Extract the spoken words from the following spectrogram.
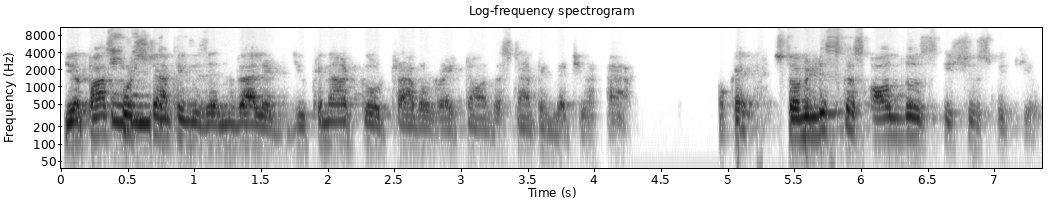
Your passport Even- stamping is invalid. You cannot go travel right now on the stamping that you have. Okay, so I will discuss all those issues with you.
